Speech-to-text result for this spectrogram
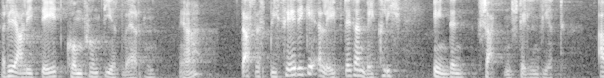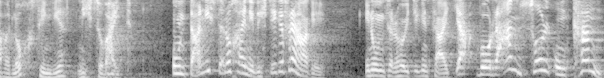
Realität konfrontiert werden. Ja? Dass das bisherige Erlebte dann wirklich in den Schatten stellen wird. Aber noch sind wir nicht so weit. Und dann ist da noch eine wichtige Frage in unserer heutigen Zeit. Ja, woran soll und kann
